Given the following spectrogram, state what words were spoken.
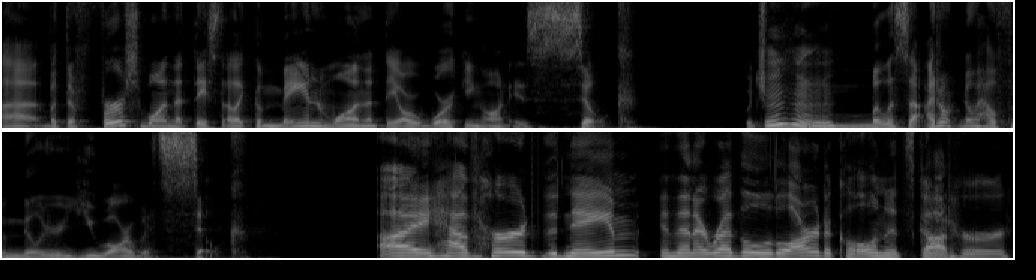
Uh, but the first one that they said, like the main one that they are working on, is Silk. Which Mhm. Melissa, I don't know how familiar you are with Silk. I have heard the name, and then I read the little article, and it's got her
